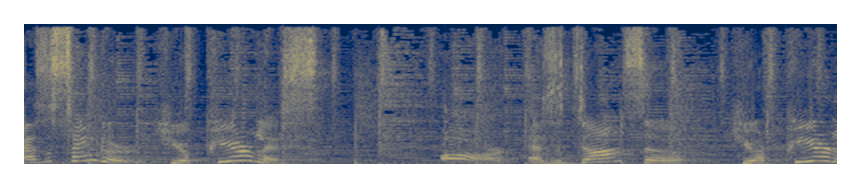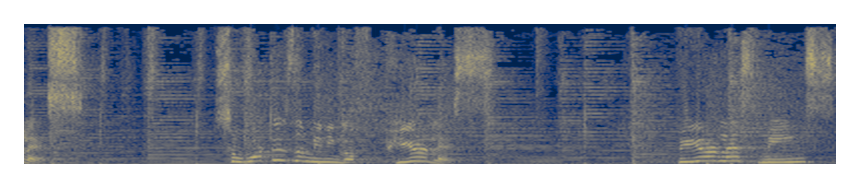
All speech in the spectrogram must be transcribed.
As a singer, you're peerless. Or as a dancer, you're peerless. So what is the meaning of peerless? Peerless means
